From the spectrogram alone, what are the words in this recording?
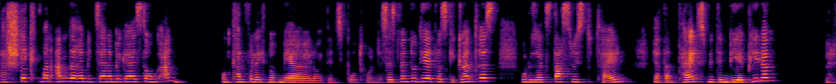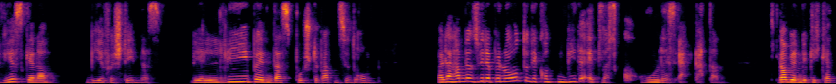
Da steckt man andere mit seiner Begeisterung an. und kann vielleicht noch mehrere Leute ins Boot holen. Das heißt, wenn du dir etwas gegönnt hast, wo du sagst, das willst du teilen, ja, dann teils mit den VIP-Lern, weil wir Scanner, wir verstehen das. Wir lieben das Push-the-Button-Syndrom. Weil dann haben wir uns wieder belohnt und wir konnten wieder etwas Cooles ergattern. Ich glaube, in Wirklichkeit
